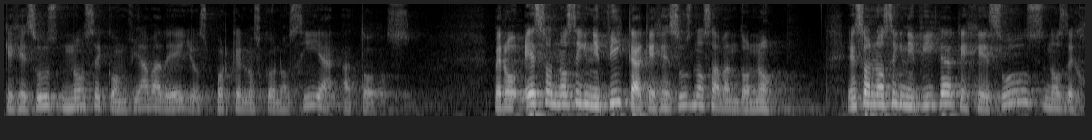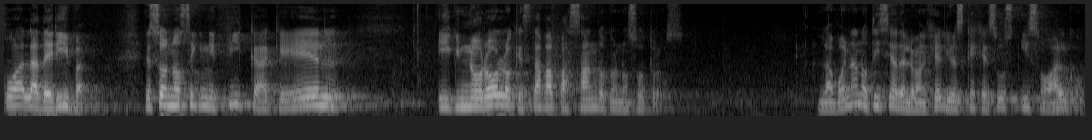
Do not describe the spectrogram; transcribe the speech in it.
que Jesús no se confiaba de ellos porque los conocía a todos. Pero eso no significa que Jesús nos abandonó. Eso no significa que Jesús nos dejó a la deriva. Eso no significa que Él ignoró lo que estaba pasando con nosotros. La buena noticia del Evangelio es que Jesús hizo algo.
